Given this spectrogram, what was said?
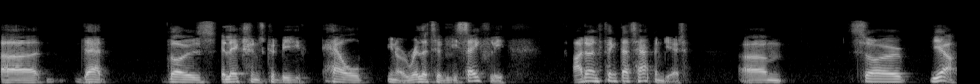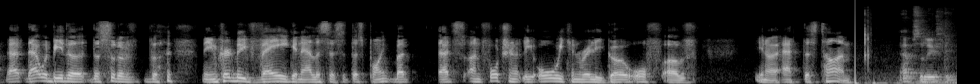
uh, that those elections could be held, you know, relatively safely. I don't think that's happened yet. Um, so yeah, that that would be the the sort of the, the incredibly vague analysis at this point, but that's unfortunately all we can really go off of, you know, at this time. Absolutely.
